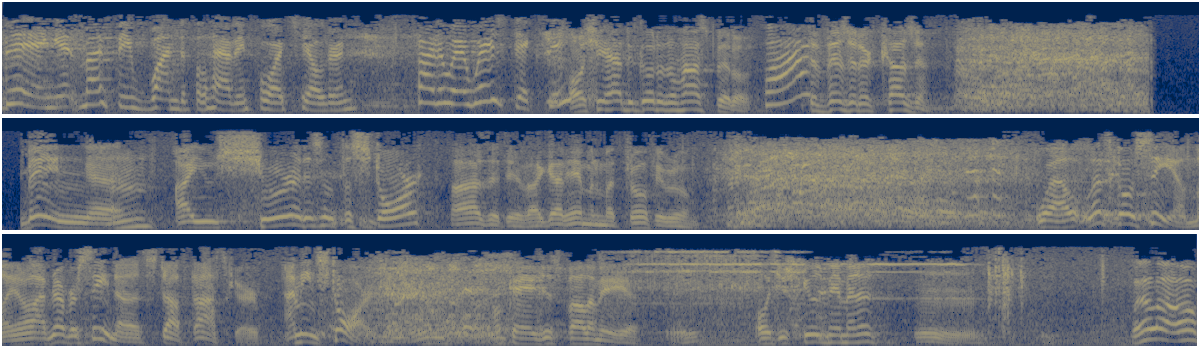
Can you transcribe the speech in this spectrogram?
Bing, it must be wonderful having four children. By the way, where's Dixie? Oh, she had to go to the hospital. What? To visit her cousin. Bing, uh, Hmm? are you sure it isn't the stork? Positive. I got him in my trophy room. Well, let's go see him. You know, I've never seen a stuffed Oscar. I mean, stork. Okay, just follow me here. Oh, would you excuse me a minute? Hmm. Well, hello.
